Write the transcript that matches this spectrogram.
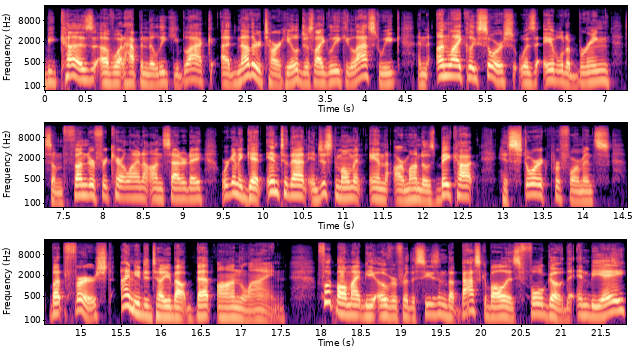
because of what happened to Leaky Black, another Tar Heel, just like Leaky last week, an unlikely source was able to bring some thunder for Carolina on Saturday. We're going to get into that in just a moment and Armando's Bacot historic performance. But first, I need to tell you about Bet Online. Football might be over for the season, but basketball is full go. The NBA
